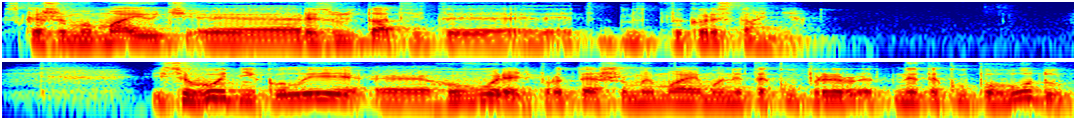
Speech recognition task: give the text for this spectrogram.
скажімо, мають е, результат від е, використання. І сьогодні, коли е, говорять про те, що ми маємо не таку, не таку погоду,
